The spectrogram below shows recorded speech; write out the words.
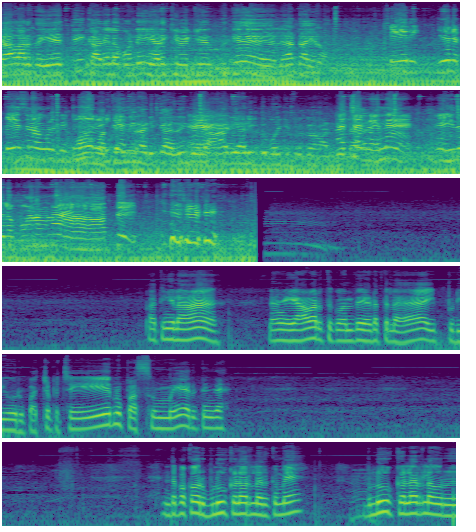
வியாபாரத்தை ஏற்றி கடையில் கொண்டு இறக்கி வைக்கிறதுக்கு லேட் ஆயிரும். சரி இதுல பேசினா உங்களுக்கு கிளியர் அடிக்காது. அடிக்காது ஆடி ஆடிக்கிட்டு போய்கிட்டு இருக்கிறோம் இதுல போனோம்னா அத்து. பாத்தீங்களா? நாங்கள் வியாபாரத்துக்கு வந்த இடத்துல இப்படி ஒரு பச்சை பச்சேர்னு பசுமையாக இருக்குங்க. இந்த பக்கம் ஒரு ப்ளூ கலரில் இருக்குமே. ப்ளூ கலரில் ஒரு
